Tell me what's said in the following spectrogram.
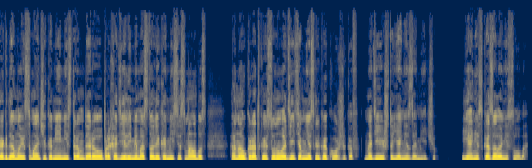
Когда мы с мальчиками и мистером Дэроу проходили мимо столика миссис Малбус, она украдкой сунула детям несколько коржиков, надеясь, что я не замечу. Я не сказала ни слова.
